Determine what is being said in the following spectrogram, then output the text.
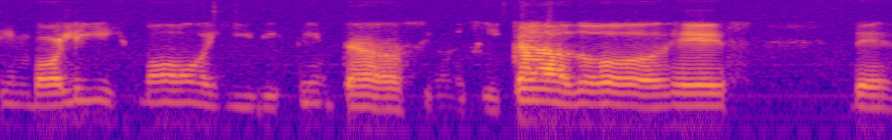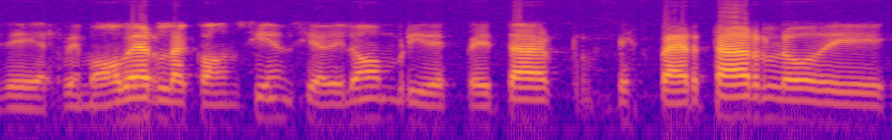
simbolismos y distintos significados, es desde remover la conciencia del hombre y despertar, despertarlo de,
